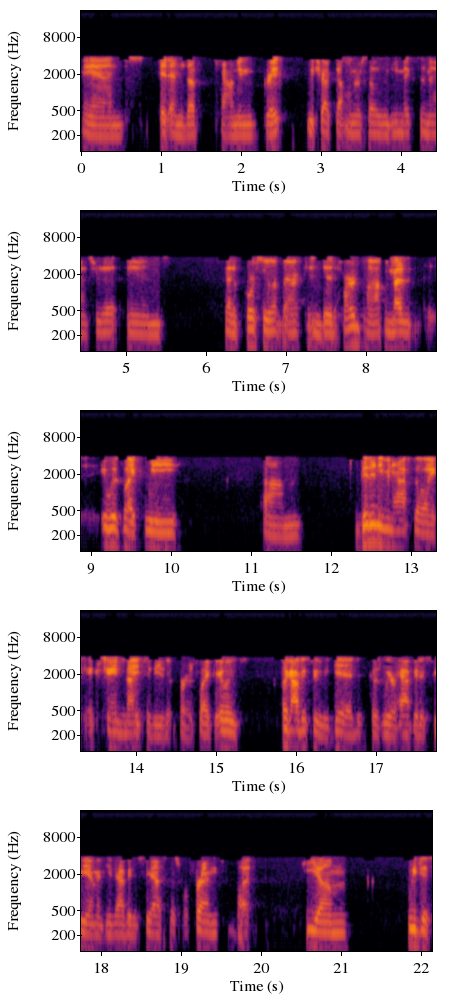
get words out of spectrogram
and it ended up sounding great. We tracked that one ourselves, and he mixed and mastered it. And then, of course, we went back and did Hard Pop, and by the, it was like we um didn't even have to like exchange niceties at first. Like it was like obviously we did because we were happy to see him and he's happy to see us because we're friends. But he um we just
